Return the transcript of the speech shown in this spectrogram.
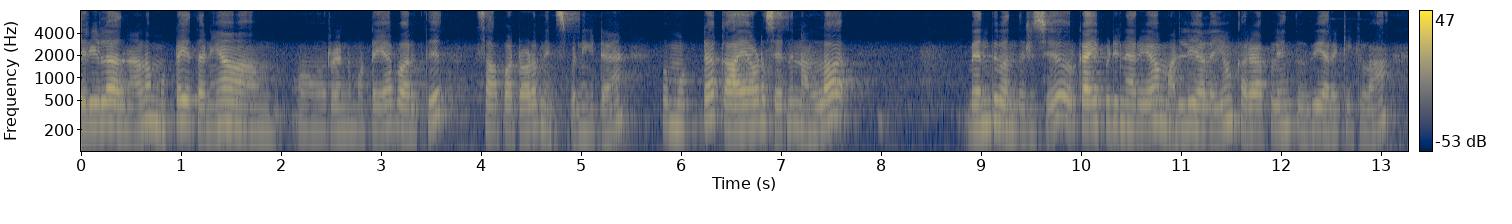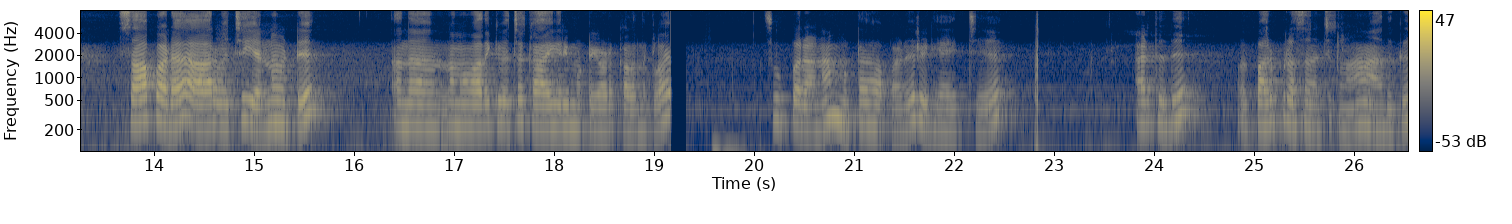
தெரியல அதனால் முட்டையை தனியாக ரெண்டு முட்டையாக வறுத்து சாப்பாட்டோடு மிக்ஸ் பண்ணிக்கிட்டேன். இப்போ முட்டை காயோடு சேர்ந்து நல்லா வெந்து வந்துடுச்சு. ஒரு கைப்பிடி நிறையா மல்லி இலையும் கருவேப்பிலையும் தூவி இறக்கிக்கலாம். சாப்பாடை ஆற வச்சு எண்ணெய் விட்டு அந்த நம்ம வதக்கி வச்ச காய்கறி முட்டையோடு கலந்துக்கலாம். சூப்பரான முட்டை சாப்பாடு ரெடி ஆயிடுச்சு. அடுத்தது ஒரு பருப்பு ரசம் வச்சுக்கலாம். அதுக்கு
